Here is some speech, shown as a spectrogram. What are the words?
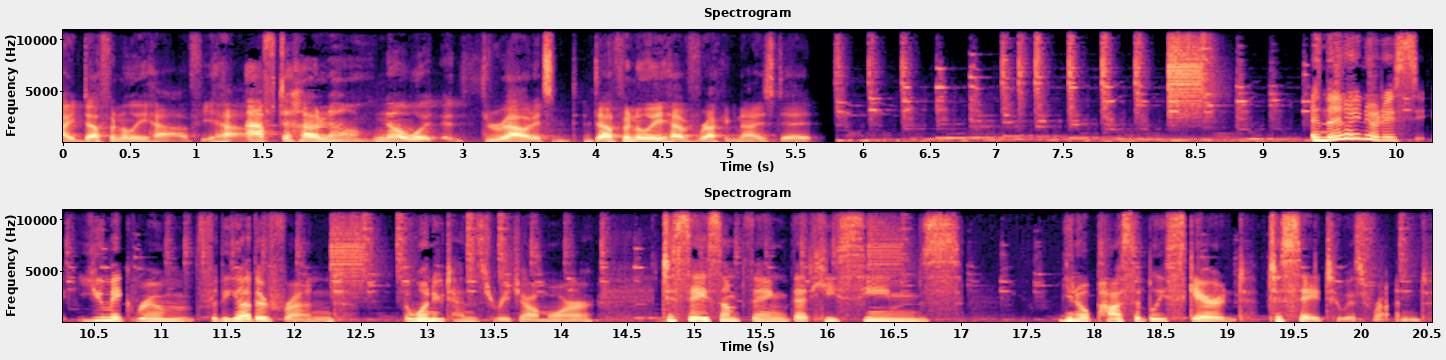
I definitely have, yeah. After how long? no, what- throughout, it's definitely have recognized it. And then I notice you make room for the other friend, the one who tends to reach out more, to say something that he seems, you know, possibly scared to say to his friend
